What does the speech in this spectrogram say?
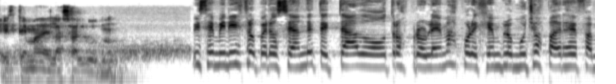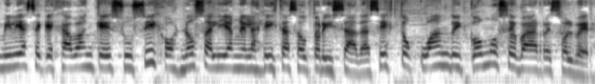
el tema de la salud, ¿no? Viceministro, pero se han detectado otros problemas. Por ejemplo, muchos padres de familia se quejaban que sus hijos no salían en las listas autorizadas. ¿Esto cuándo y cómo se va a resolver?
